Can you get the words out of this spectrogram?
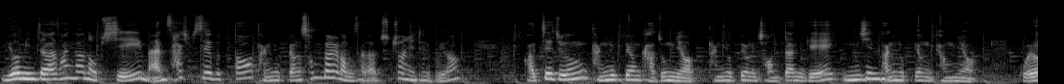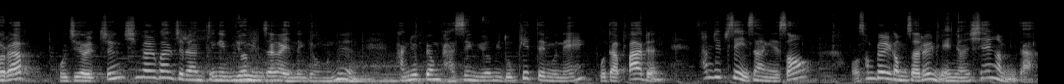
위험 인자와 상관없이 만 40세부터 당뇨병 선별 검사가 추천이 되고요. 과체중, 당뇨병 가족력, 당뇨병 전 단계, 임신 당뇨병 병력, 고혈압, 고지혈증, 심혈관 질환 등의 위험 인자가 있는 경우는 당뇨병 발생 위험이 높기 때문에 보다 빠른 30세 이상에서 어, 선별 검사를 매년 시행합니다.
